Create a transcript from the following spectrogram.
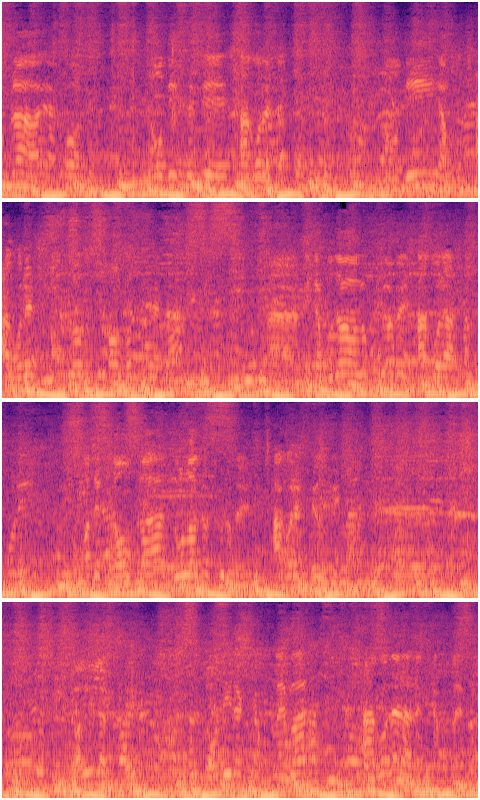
আমরা এখন নদী থেকে সাগরে যাচ্ছি। নদী সাগরের সুন্দর হচ্ছে এটা এটা বোঝা গেল কীভাবে? সাগরে আসার পরে আমাদের নৌকা দোলানো শুরু হয়ে, সাগরের ঢেউ ভালোই নদীর একটা ফ্লেভার সাগরের আর একটা ফ্লেভার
